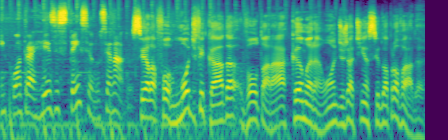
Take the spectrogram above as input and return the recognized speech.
encontra resistência no Senado. Se ela for modificada, voltará à Câmara, onde já tinha sido aprovada.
